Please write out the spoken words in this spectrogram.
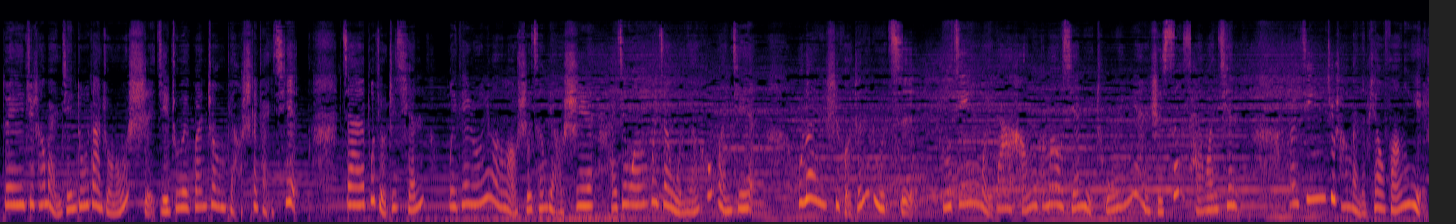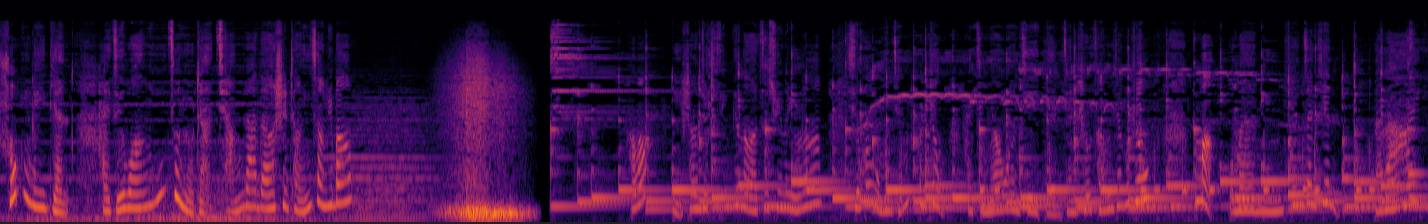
对剧场版监督大冢龙史及诸位观众表示了感谢。在不久之前，尾田荣一郎老师曾表示，《海贼王》会在五年后完结。无论是否真如此，如今伟大航路的冒险旅途依然是色彩万千。而今剧场版的票房也说明了一点，《海贼王》依旧有着强大的市场影响力吧。好了，以上就是今天的资讯内容了。喜欢我们节目的观众，还请不要忘记点赞、收藏、加关注哦。那么我们明天再见，拜。拜。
